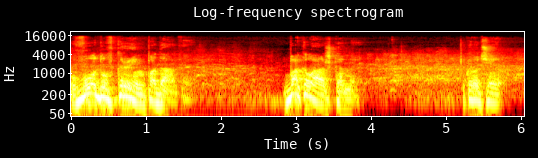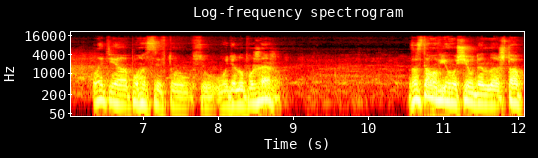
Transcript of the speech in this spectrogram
Воду в Крим подати. Баклажками. Коротше, ледь я погасив ту всю водяну пожежу. Заставив його ще один штаб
